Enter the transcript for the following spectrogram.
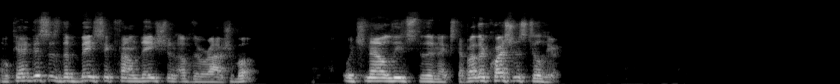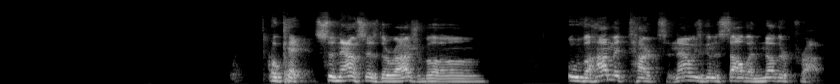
Okay, this is the basic foundation of the Rashba, which now leads to the next step. Other questions still here? Okay, so now says the Rashba, Uvahamet Tartza. Now he's going to solve another problem.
